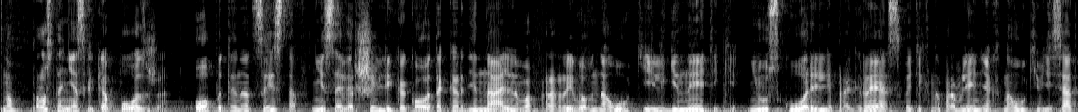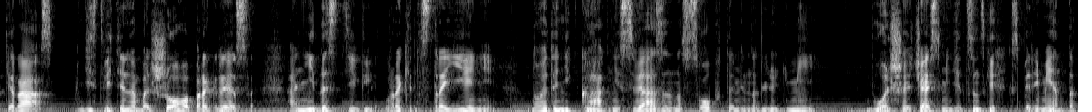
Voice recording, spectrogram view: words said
но просто несколько позже. Опыты нацистов не совершили какого-то кардинального прорыва в науке или генетике, не ускорили прогресс в этих направлениях науки в десятки раз. Действительно большого прогресса они достигли в ракетостроении, но это никак не связано с опытами над людьми. Большая часть медицинских экспериментов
